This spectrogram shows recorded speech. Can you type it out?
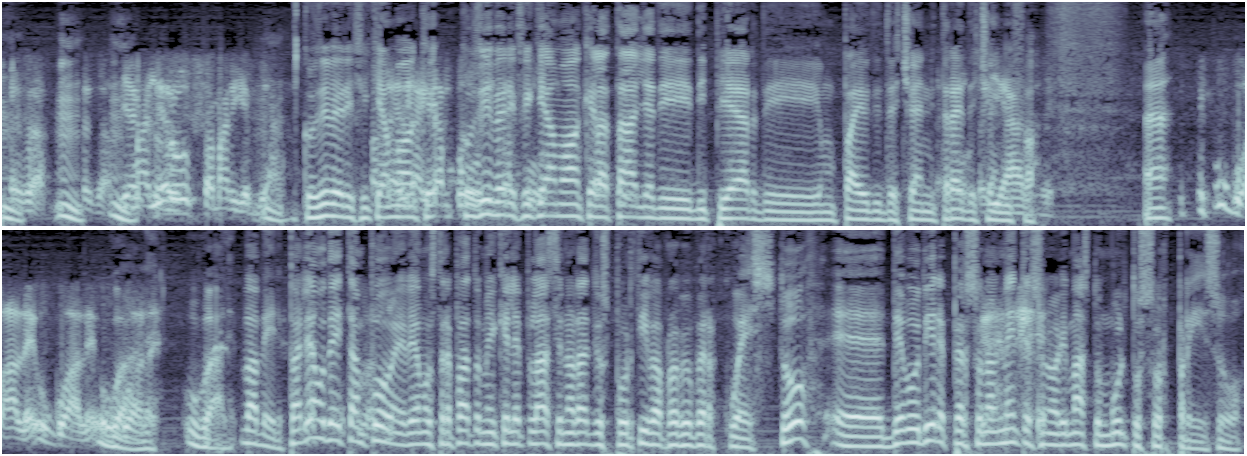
mm. esatto, mm. esatto. Mm. maglia rossa, maniche bianche. Mm. Così verifichiamo Vabbè, anche, così verifichiamo anche la taglia di, di Pierre di un paio di decenni, tre decenni fa. Eh? Uguale, uguale, uguale, uguale. Va bene, parliamo dei tamponi. Abbiamo strappato Michele Plassi in radio sportiva proprio per questo. Eh, devo dire, personalmente sono rimasto molto sorpreso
